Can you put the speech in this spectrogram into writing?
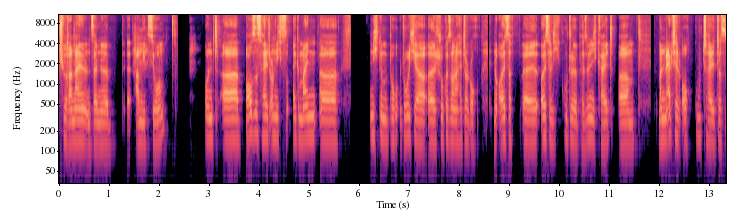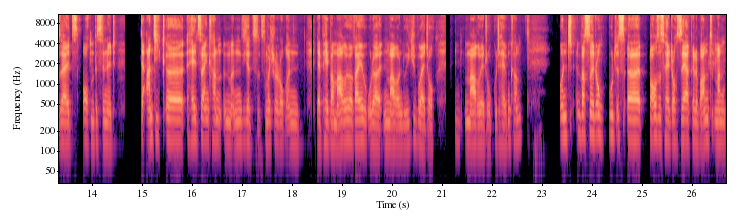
Tyrannei und seine Ambition. Und äh, Bowser ist halt auch nicht so allgemein nicht nur ein bedrohlicher äh, Schurke, sondern halt auch eine äußer, äh, äußerlich gute Persönlichkeit. Ähm, man merkt halt auch gut halt, dass er jetzt auch ein bisschen halt der Anti-Held sein kann. Man sieht jetzt zum Beispiel auch in der Paper Mario-Reihe oder in Mario und Luigi, wo halt auch Mario halt auch gut helfen kann. Und was halt auch gut ist, äh, Bowser ist halt auch sehr relevant. Man,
